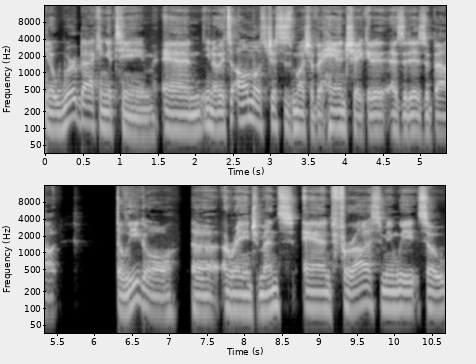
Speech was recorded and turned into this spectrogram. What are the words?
you know, we're backing a team and, you know, it's almost just as much of a handshake as it is about the legal uh, arrangements. And for us, I mean, we, so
